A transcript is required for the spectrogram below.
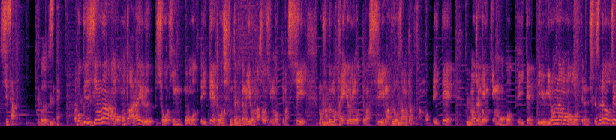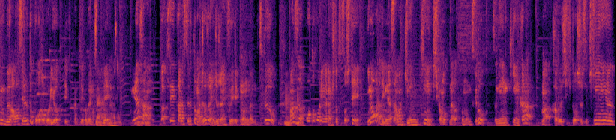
資産ってことですね。僕自身はもう本当あらゆる商品を持っていて、投資信託でもいろんな商品持ってますし、まあ株も大量に持ってますし、まあ、不動産もたくさん持っていて、うん。もちろん現金も持っていてっていういろんなものを持ってるんですけど、それを全部合わせるとポートフォリオっていう感じでございますので皆さん、学生からすると、まあ徐々に徐々に増えていくものなんですけど、うん。まずはポートフォリオの一つとして、今まで皆さんは現金しか持ってなかったと思うんですけど、その現金から、まあ、株式投資として金融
